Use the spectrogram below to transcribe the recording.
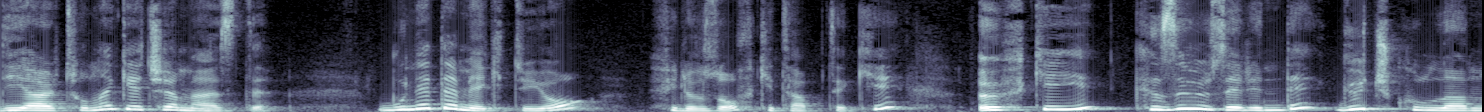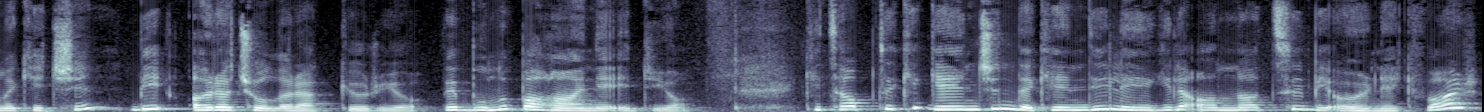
diğer tona geçemezdi. Bu ne demek diyor filozof kitaptaki? Öfkeyi kızı üzerinde güç kullanmak için bir araç olarak görüyor ve bunu bahane ediyor. Kitaptaki gencin de kendiyle ilgili anlattığı bir örnek var.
